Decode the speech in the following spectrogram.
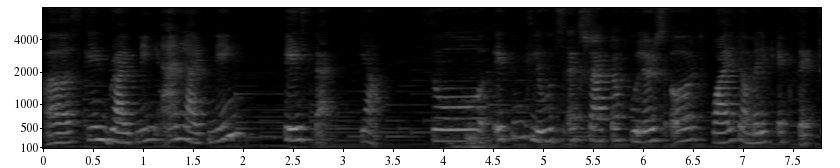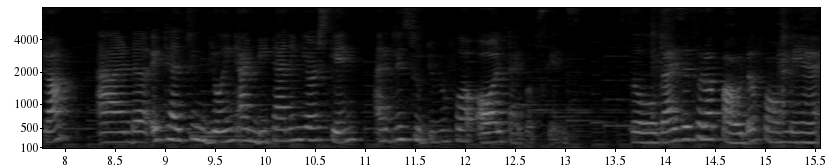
uh, Skin Brightening and Lightening Face Pack yeah so it includes extract of fuller's earth white turmeric etc and uh, it helps in glowing and detanning your skin and it is suitable for all type of skins so guys ये थोड़ा powder form में है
